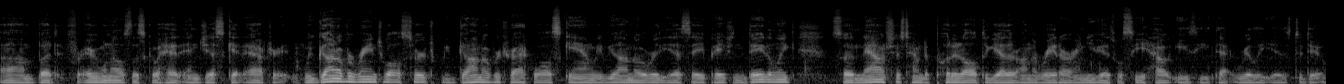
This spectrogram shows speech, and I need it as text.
Um, but for everyone else, let's go ahead and just get after it. We've gone over range while search, we've gone over track while scan, we've gone over the SA page and the data link. So now it's just time to put it all together on the radar and you guys will see how easy that really is to do.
